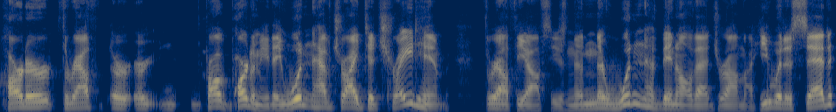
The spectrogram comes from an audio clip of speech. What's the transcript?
harder throughout, or, or pardon me, they wouldn't have tried to trade him throughout the offseason. Then there wouldn't have been all that drama. He would have said,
